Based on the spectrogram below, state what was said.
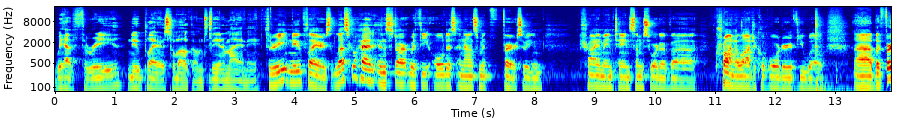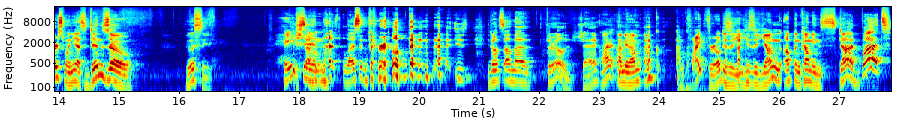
we have three new players to welcome to the Inter Miami. Three new players. Let's go ahead and start with the oldest announcement first so we can try and maintain some sort of uh, chronological order, if you will. Uh, but first one, yes, Denso Ulysses. Haitian. less, less than thrilled than you. You don't sound that thrilled, Jay. I, I mean, I'm, I'm, I'm quite thrilled. He's a, he's a young, up and coming stud, but,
